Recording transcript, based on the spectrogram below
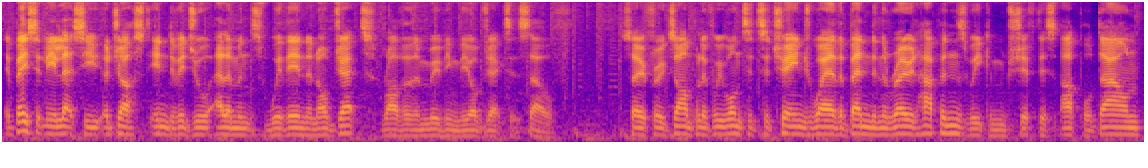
It basically lets you adjust individual elements within an object rather than moving the object itself. So for example, if we wanted to change where the bend in the road happens, we can shift this up or down.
